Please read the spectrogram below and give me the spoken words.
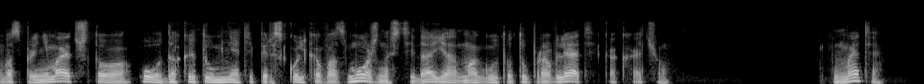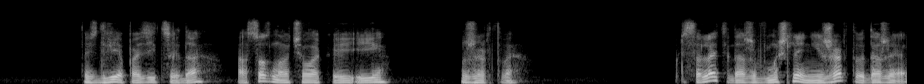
воспринимает, что, о, так это у меня теперь сколько возможностей, да, я могу тут управлять, как хочу. Понимаете? То есть две позиции, да, осознанного человека и, и жертвы. Представляете, даже в мышлении жертвы, даже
